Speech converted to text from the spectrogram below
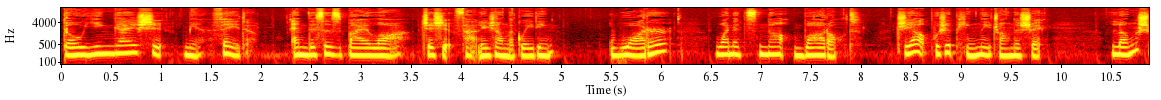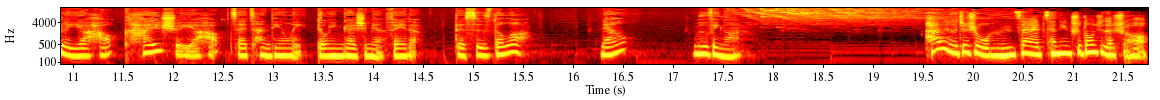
都应该是免费的。And this is by law，这是法律上的规定。Water when it's not bottled，只要不是瓶里装的水，冷水也好，开水也好，在餐厅里都应该是免费的。This is the law. Now, moving on. 还有一个就是我们在餐厅吃东西的时候，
